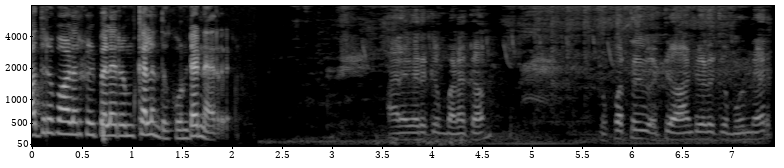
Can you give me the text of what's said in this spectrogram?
ஆதரவாளர்கள் பலரும் கலந்து கொண்டனர். அனைவருக்கும் வணக்கம். முப்பத்து எட்டு ஆண்டுகளுக்கு முன்னர்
